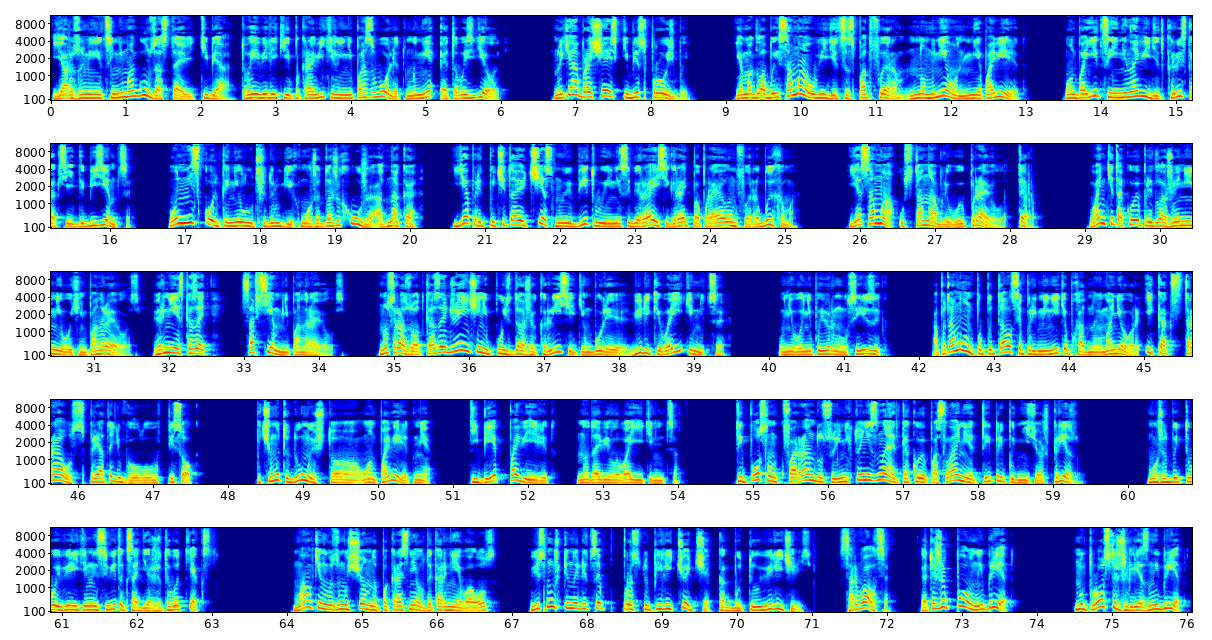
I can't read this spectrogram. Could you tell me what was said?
«Я, разумеется, не могу заставить тебя. Твои великие покровители не позволят мне этого сделать. Но я обращаюсь к тебе с просьбой. Я могла бы и сама увидеться с Патфером, но мне он не поверит. Он боится и ненавидит крыс, как сеть беземцы. Он нисколько не лучше других, может даже хуже, однако я предпочитаю честную битву и не собираюсь играть по правилам Фера Быхама. Я сама устанавливаю правила, Тер. Ваньке такое предложение не очень понравилось. Вернее сказать, совсем не понравилось. Но сразу отказать женщине, пусть даже крысе, тем более великой воительнице, у него не повернулся язык. А потому он попытался применить обходной маневр и как страус спрятать голову в песок. Почему ты думаешь, что он поверит мне? Тебе поверит, надавила воительница. Ты послан к Фарандусу, и никто не знает, какое послание ты преподнесешь презу. Может быть, твой верительный свиток содержит его текст. Малкин возмущенно покраснел до корней волос. Веснушки на лице проступили четче, как будто увеличились. Сорвался. Это же полный бред. Ну, просто железный бред.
